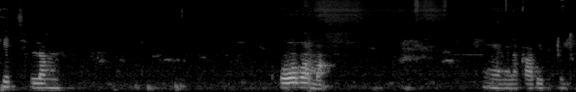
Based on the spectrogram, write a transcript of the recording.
கிச்சலம் கோபமா நான் காப்பி போட்டு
